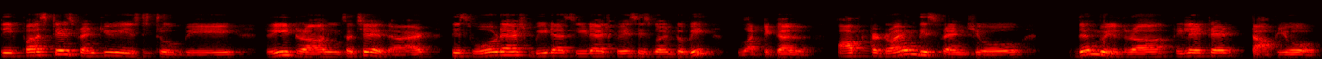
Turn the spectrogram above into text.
the first stage front view is to be redrawn in such a way that this O dash B dash C dash face is going to be vertical. After drawing this front view, then we'll draw related top view.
